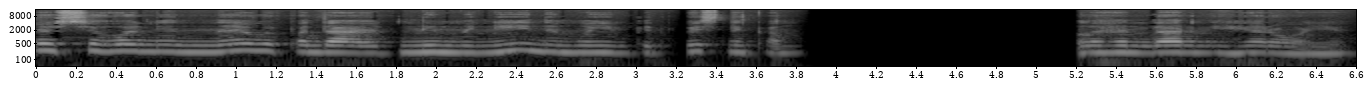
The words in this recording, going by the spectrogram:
Щось сьогодні не випадають ні мені, ні моїм підписникам легендарні герої.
